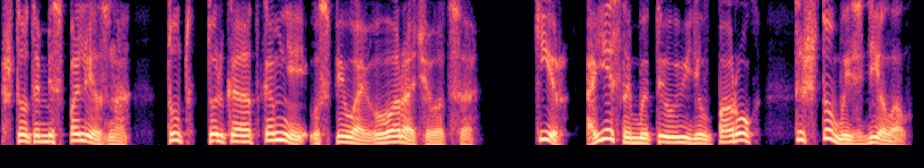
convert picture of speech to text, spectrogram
что-то бесполезно. Тут только от камней успевай уворачиваться. Кир, а если бы ты увидел порог, ты что бы сделал?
